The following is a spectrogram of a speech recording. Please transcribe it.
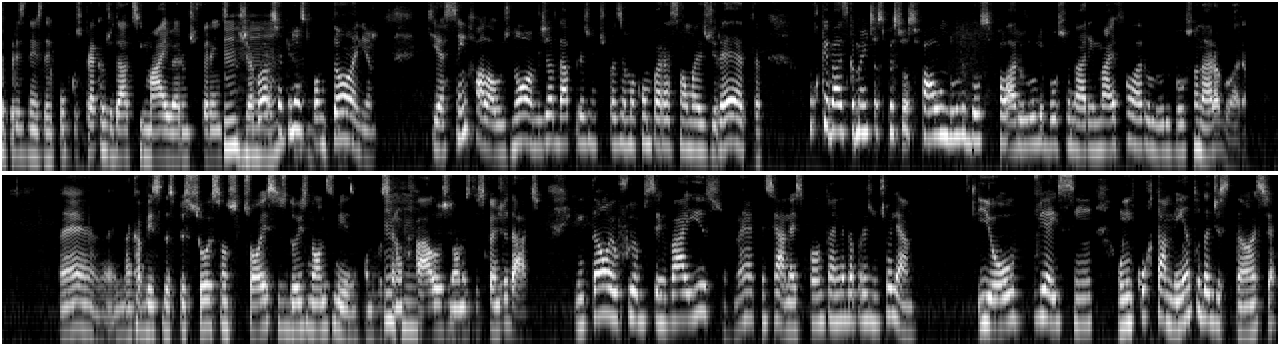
à presidência da República, os pré-candidatos em maio eram diferentes uhum. de agora, só que na espontânea, que é sem falar os nomes, já dá para a gente fazer uma comparação mais direta, porque basicamente as pessoas falam Lula e Bolsonaro, falaram Lula e Bolsonaro em maio, falaram Lula e Bolsonaro agora né? Na cabeça das pessoas são só esses dois nomes mesmo, quando você uhum. não fala os nomes dos candidatos. Então eu fui observar isso, né? Pensei, ah, na espontânea dá pra gente olhar. E houve aí sim um encurtamento da distância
